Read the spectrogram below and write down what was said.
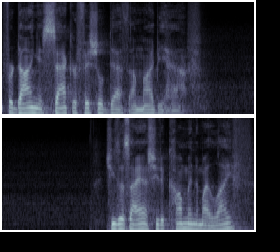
for dying a sacrificial death on my behalf. Jesus, I ask you to come into my life,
